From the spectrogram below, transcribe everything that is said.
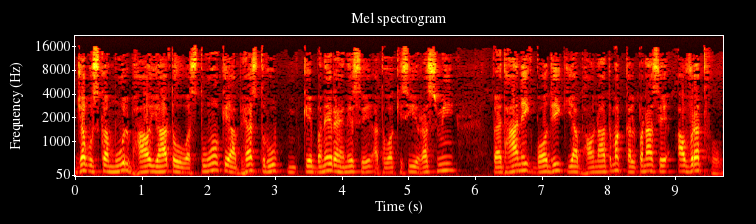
जब उसका मूल भाव या तो वस्तुओं के अभ्यस्त रूप के बने रहने से अथवा किसी रश्मि वैधानिक बौद्धिक या भावनात्मक कल्पना से अवरत हो।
